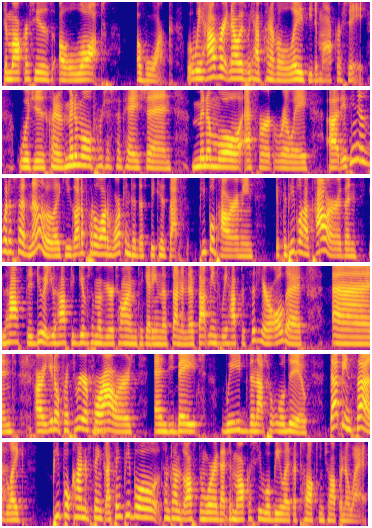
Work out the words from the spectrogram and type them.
democracy is a lot of work. What we have right now is we have kind of a lazy democracy, which is kind of minimal participation, minimal effort, really. Uh, the Athenians would have said, no, like, you got to put a lot of work into this because that's people power. I mean, if the people have power, then you have to do it. You have to give some of your time to getting this done. And if that means we have to sit here all day and, or, you know, for three or four hours and debate weed, then that's what we'll do. That being said, like, people kind of think, I think people sometimes often worry that democracy will be like a talking shop in a way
